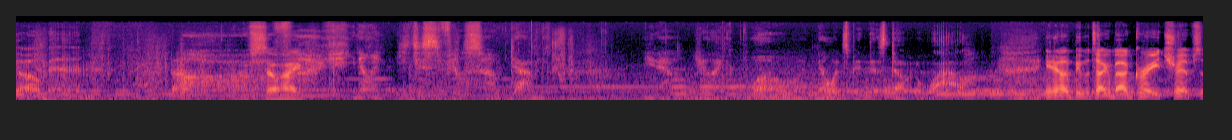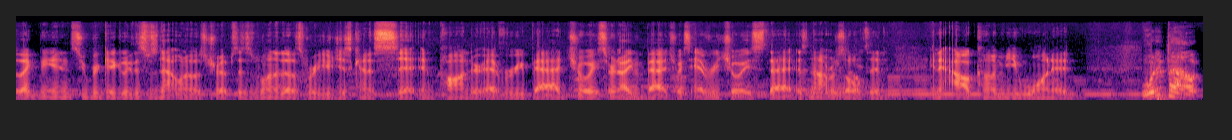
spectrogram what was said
oh man. Oh, so hyped. You know what? You just feel so dumb. You know, you're like, whoa, no one's been this dumb in a while. You know, people talk about great trips or like being super giggly. This was not one of those trips. This is one of those where you just kind of sit and ponder every bad choice, or not even bad choice, every choice that has not resulted in an outcome you wanted. What about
